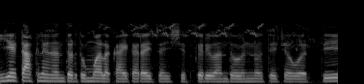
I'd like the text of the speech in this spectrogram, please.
हे टाकल्यानंतर तुम्हाला काय करायचं आहे शेतकरी बांधवांनो? त्याच्यावरती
